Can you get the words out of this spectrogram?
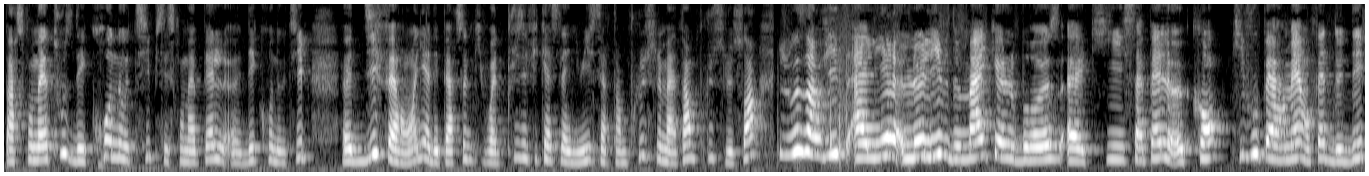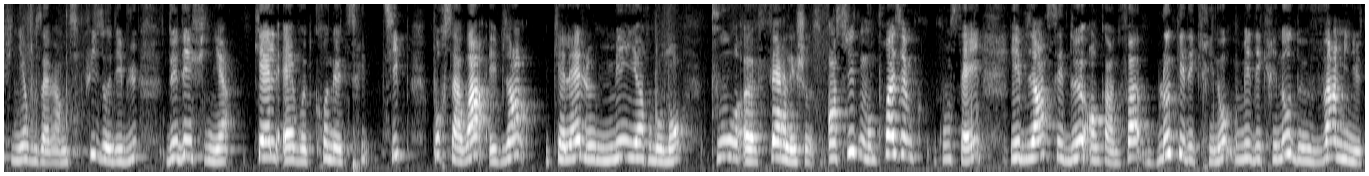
parce qu'on a tous des chronotypes, c'est ce qu'on appelle euh, des chronotypes différents. Il y a des personnes qui vont être plus efficaces la nuit, certains plus le matin, plus le soir. Je vous invite à lire le livre de Michael Breuse qui s'appelle Quand, qui vous permet en fait de définir, vous avez un petit quiz au début, de définir quel est votre chronotype pour savoir eh bien quel est le meilleur moment pour euh, faire les choses. Ensuite, mon troisième conseil, eh bien, c'est de, encore une fois, bloquer des créneaux, mais des créneaux de 20 minutes.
